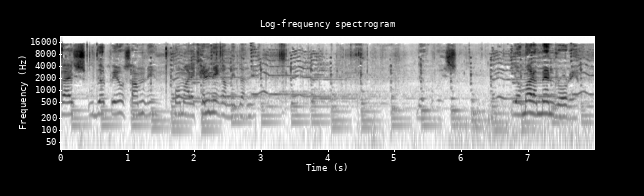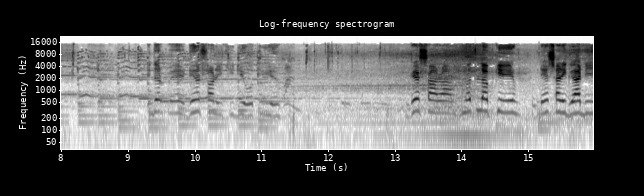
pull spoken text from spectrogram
गैस उधर पे वो सामने वो हमारे खेलने का मैदान है। देखो गैस ये हमारा मेन रोड है। इधर पे ढेर सारी चीज़ें होती है। ढेर सारा मतलब कि ढेर सारी गाड़ी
